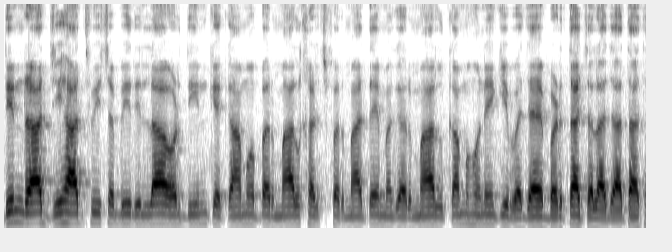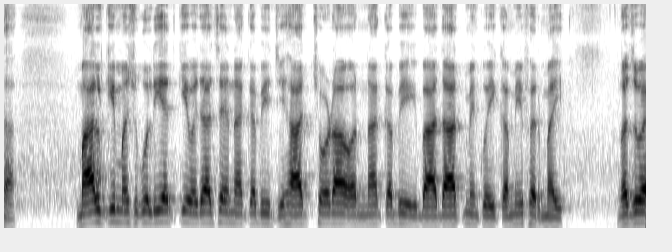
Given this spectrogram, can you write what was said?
دن رات جہاد فی سبیل اللہ اور دین کے کاموں پر مال خرچ فرماتے، مگر مال کم ہونے کی بجائے بڑھتا چلا جاتا تھا۔ مال کی مشغولیت کی وجہ سے نہ کبھی جہاد چھوڑا اور نہ کبھی عبادات میں کوئی کمی فرمائی۔ غزوہ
